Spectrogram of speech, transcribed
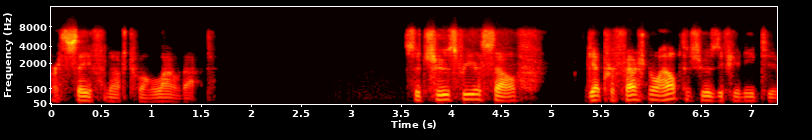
are safe enough to allow that. So choose for yourself. Get professional help to choose if you need to.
